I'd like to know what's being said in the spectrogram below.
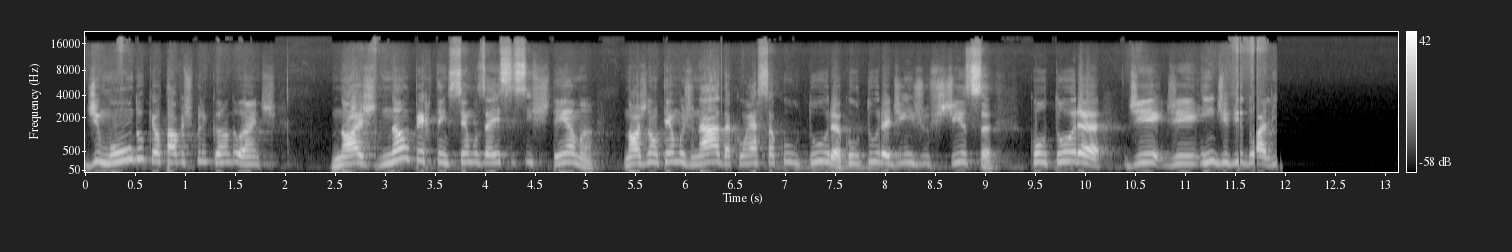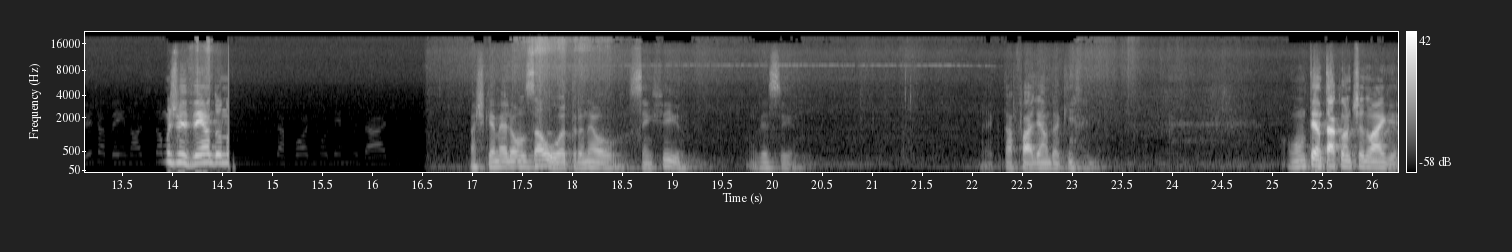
de mundo que eu estava explicando antes. Nós não pertencemos a esse sistema. Nós não temos nada com essa cultura, cultura de injustiça, cultura de, de individualismo. Estamos vivendo no Acho que é melhor usar o outro, né? O sem fio. Vamos ver se. Está falhando aqui. Vamos tentar continuar aqui.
